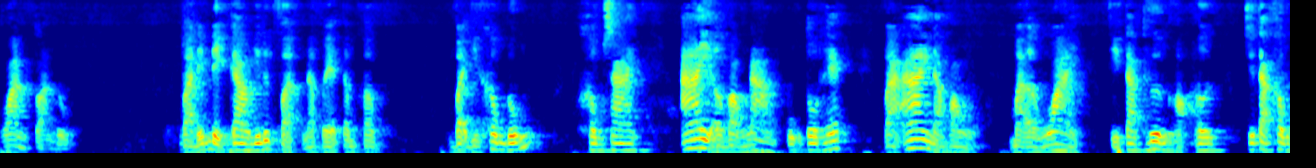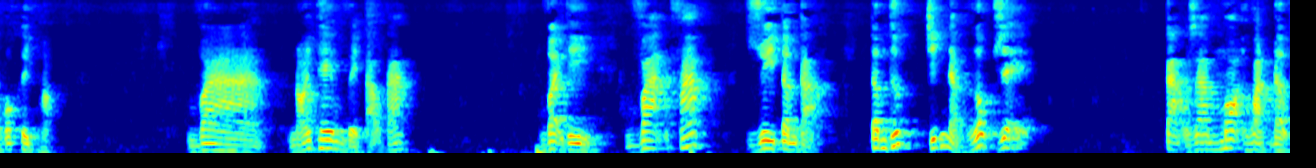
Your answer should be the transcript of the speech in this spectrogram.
hoàn toàn đúng. Và đến đỉnh cao như đức phật là về tâm không. Vậy thì không đúng, không sai. Ai ở vòng nào cũng tốt hết và ai là vòng mà ở ngoài thì ta thương họ hơn, chứ ta không có khinh họ. Và nói thêm về tạo tác. Vậy thì vạn pháp duy tâm tạo. Tâm thức chính là gốc rễ, tạo ra mọi hoạt động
